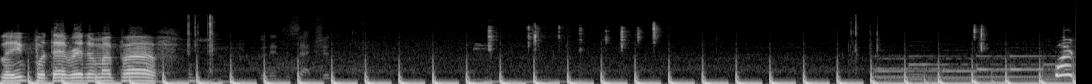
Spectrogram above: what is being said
Like, you put that right in my path. Good interception. What?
